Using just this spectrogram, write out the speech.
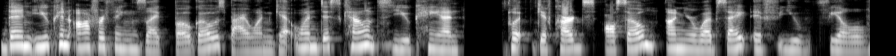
then you can offer things like BOGOs, buy one, get one discounts. You can put gift cards also on your website if you feel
